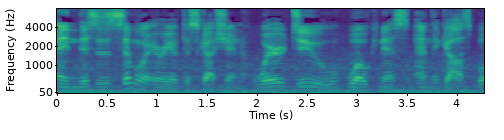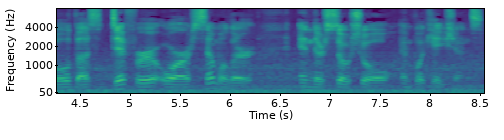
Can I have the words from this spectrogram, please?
And this is a similar area of discussion. Where do wokeness and the gospel thus differ or are similar in their social implications?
